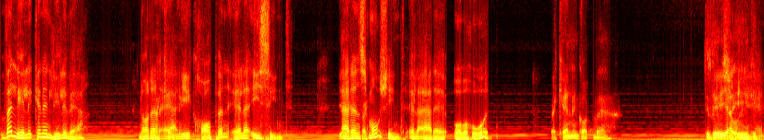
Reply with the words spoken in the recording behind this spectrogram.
vad lille kan en lille vara? När den är i kroppen eller i sint? Ja, är den småsint eller är det överhuvud? Vad kan den godt være? Det ved jeg ikke.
